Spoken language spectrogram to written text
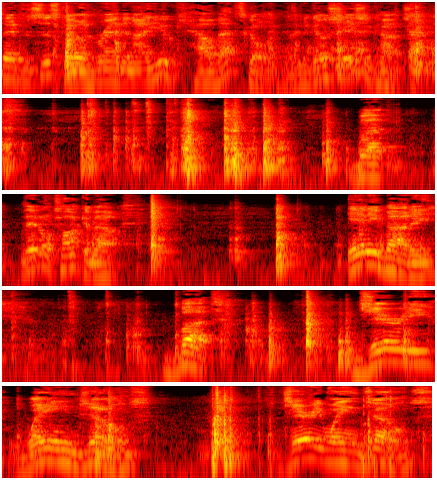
San Francisco and Brandon Aiyuk, how that's going, the negotiation contracts. But they don't talk about anybody but Jerry Wayne Jones, Jerry Wayne Jones,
